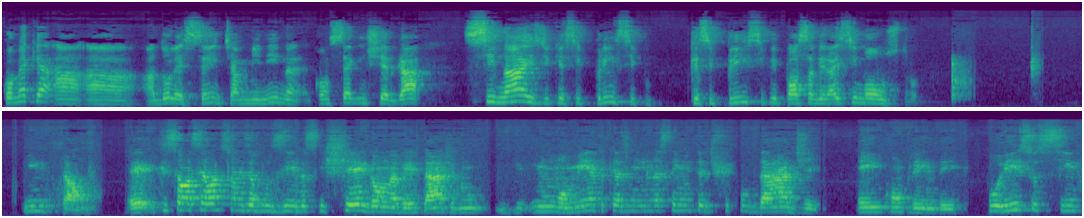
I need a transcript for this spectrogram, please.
como é que a, a, adolescente, a menina, consegue enxergar sinais de que esse príncipe, que esse príncipe possa virar esse monstro? Então, é, que são as relações abusivas que chegam, na verdade, num, em um momento que as meninas têm muita dificuldade em compreender. Por isso, sim,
